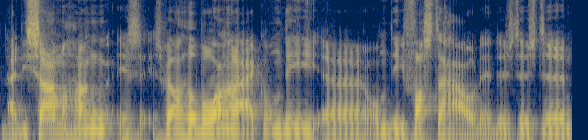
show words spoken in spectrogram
Nou, die samenhang is, is wel heel belangrijk om die, uh, om die vast te houden. Dus, dus de,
